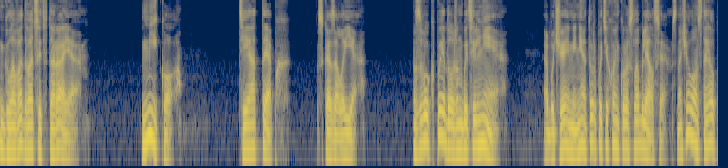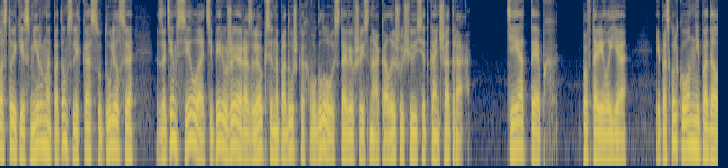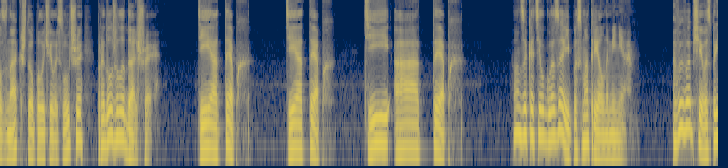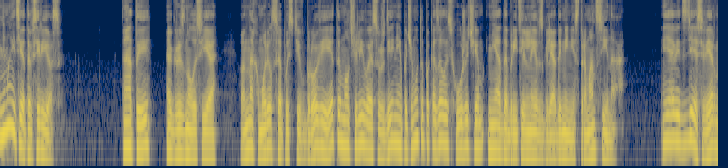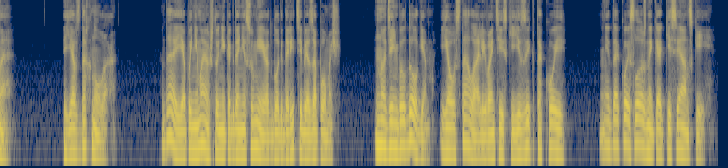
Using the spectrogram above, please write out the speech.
Глава 22. Мико. «Тиатепх», — сказала я. Звук «П» должен быть сильнее. Обучая меня, Тор потихоньку расслаблялся. Сначала он стоял по стойке смирно, потом слегка сутулился, затем сел, а теперь уже разлегся на подушках в углу, уставившись на колышущуюся ткань шатра. «Тиатепх», — повторила я, и поскольку он не подал знак, что получилось лучше, продолжила дальше. «Тиатепх, Тиатепх, Тиатепх». Он закатил глаза и посмотрел на меня. «Вы вообще воспринимаете это всерьез?» «А ты?» — огрызнулась я. Он нахмурился, опустив брови, и это молчаливое осуждение почему-то показалось хуже, чем неодобрительные взгляды министра Мансина. «Я ведь здесь, верно?» Я вздохнула. «Да, я понимаю, что никогда не сумею отблагодарить тебя за помощь. Но день был долгим. Я устала, а ливантийский язык такой... Не такой сложный, как кисианский.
